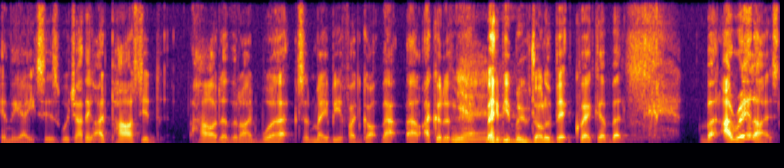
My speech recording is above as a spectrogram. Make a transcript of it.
in the eighties, which I think I'd partied harder than I'd worked, and maybe if I'd got that, I could have Yeah, maybe moved on a bit quicker. But but I realised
